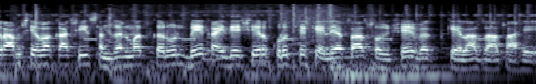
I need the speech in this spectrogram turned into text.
ग्रामसेवकाशी संगनमत करून बेकायदेशीर कृत्य केल्याचा संशय व्यक्त केला जात आहे.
